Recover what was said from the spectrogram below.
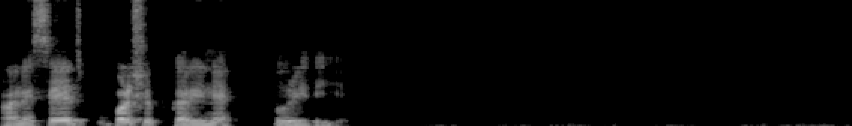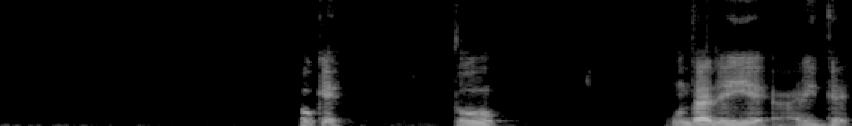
અને સહેજ ઉપર શિફ્ટ કરીને દોરી દઈએ. ઓકે તો ઊંધા જઈએ આ રીતે.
